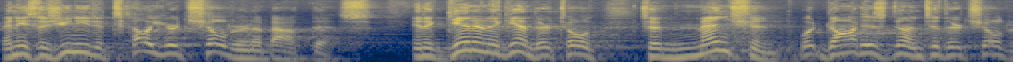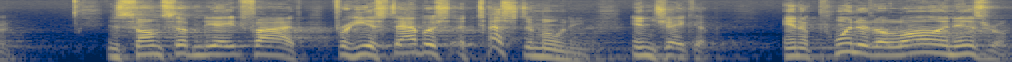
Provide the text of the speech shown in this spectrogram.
And he says, You need to tell your children about this. And again and again, they're told to mention what God has done to their children. In Psalm 78 5, for he established a testimony in Jacob and appointed a law in Israel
